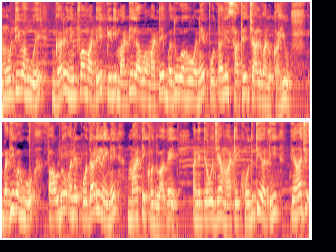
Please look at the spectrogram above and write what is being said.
મોટી વહુએ ઘર લીંપવા માટે પીળી માટી લાવવા માટે બધું વહુઓને પોતાની સાથે ચાલવાનું કહ્યું. બધી વહુઓ પાવડો અને કોદાળી લઈને માટી ખોદવા ગઈ અને તેઓ જ્યાં માટી ખોદતી હતી, ત્યાં જ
